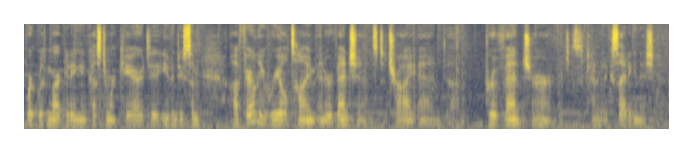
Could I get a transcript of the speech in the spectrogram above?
work with marketing and customer care to even do some uh, fairly real-time interventions to try and um, prevent churn, which is kind of an exciting initiative.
